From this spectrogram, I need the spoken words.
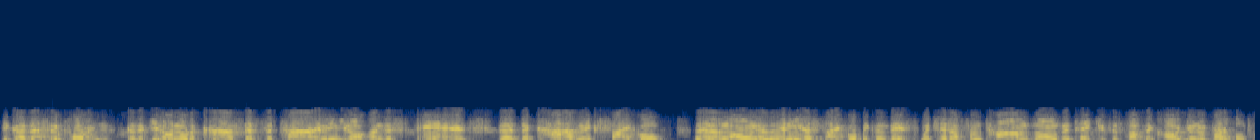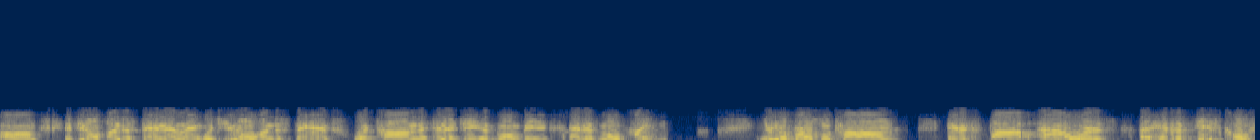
because that's important. Because if you don't know the concepts of time and you don't understand the the cosmic cycle, let alone the linear cycle, because they switch it up from time zones and take you to something called universal time. If you don't understand that language, you don't understand what time the energy is going to be at its most heightened. Universal time is five hours ahead of East Coast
